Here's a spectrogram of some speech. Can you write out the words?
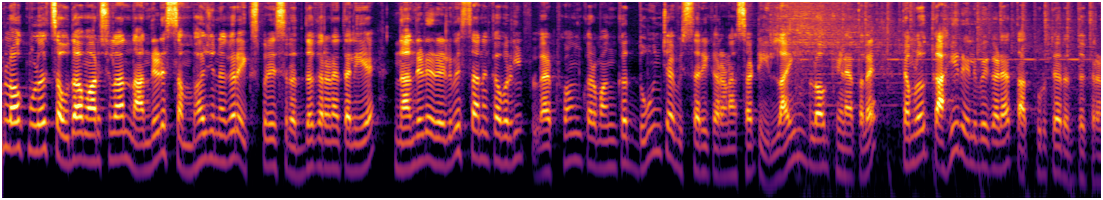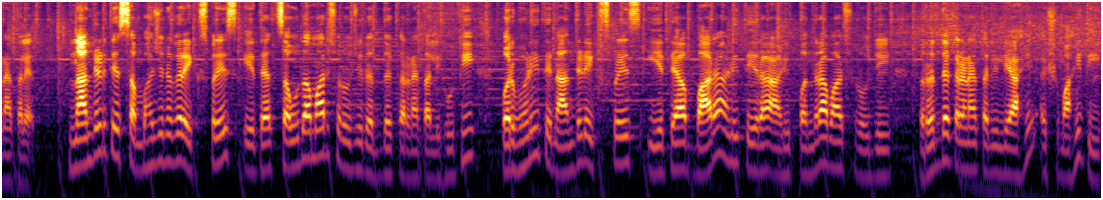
ब्लॉकमुळे चौदा मार्चला नांदेड संभाजीनगर एक्सप्रेस रद्द करण्यात आली आहे. नांदेड रेल्वे स्थानकावरील प्लॅटफॉर्म क्रमांक दोनच्या विस्तारीकरणासाठी लाईन ब्लॉक घेण्यात आलाय. त्यामुळे काही रेल्वेगाड्या तात्पुरत्या रद्द करण्यात आल्या आहेत. नांदेड ते संभाजीनगर एक्सप्रेस येत्या चौदा मार्च रोजी रद्द करण्यात आली होती. परभणी ते नांदेड एक्सप्रेस येत्या बारा आणि तेरा आणि पंधरा मार्च रोजी रद्द करण्यात आलेली आहे अशी माहिती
